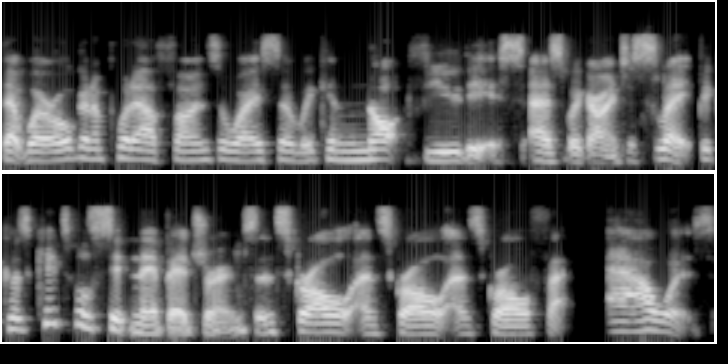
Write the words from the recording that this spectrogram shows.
that we're all going to put our phones away so we can not view this as we're going to sleep because kids will sit in their bedrooms and scroll and scroll and scroll for hours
